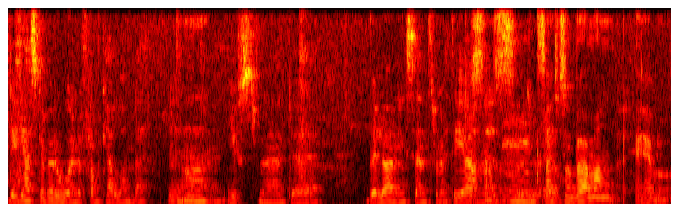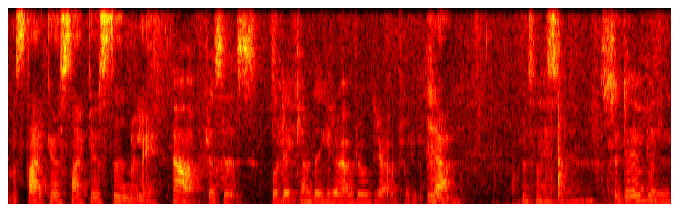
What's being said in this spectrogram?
det är ganska beroendeframkallande eh, just med eh, belöningscentrumet i hjärnan. Precis, Så- Mm, exakt. Så börjar man eh, starkare och starkare stimuli. Ja, precis. Och det kan bli grövre och grövre. Ja, precis. Eh, Så det är väl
